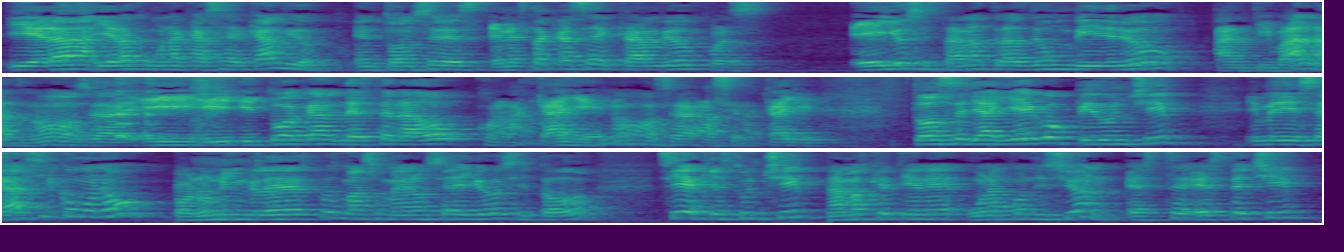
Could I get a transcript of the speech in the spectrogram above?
y era, y era como una casa de cambio. Entonces, en esta casa de cambio, pues ellos están atrás de un vidrio antibalas, ¿no? O sea, y, y- y tú acá de este lado con la calle, ¿no? O sea, hacia la calle. Entonces ya llego, pido un chip y me dice, ah, sí, ¿cómo no? Con un inglés, pues más o menos ellos y todo. Sí, aquí está un chip, nada más que tiene una condición. Este, este chip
